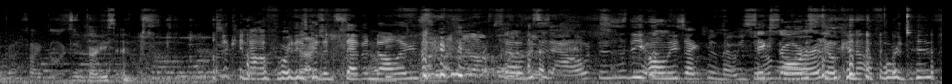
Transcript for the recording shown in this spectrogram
got five dollars and thirty cents. I cannot afford this because it's seven dollars. so this is out. This is the only section that we can Six dollars still cannot afford this.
